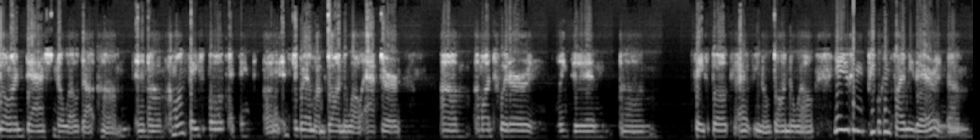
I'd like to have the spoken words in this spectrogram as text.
www.dawn-noel.com. And um, I'm on Facebook. I think uh, Instagram, I'm Dawn Noel Actor. Um, I'm on Twitter and LinkedIn, um, Facebook. I have, you know, Dawn Noel. Yeah, you can, people can find me there. And, um,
